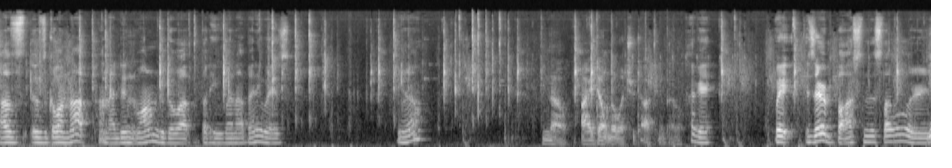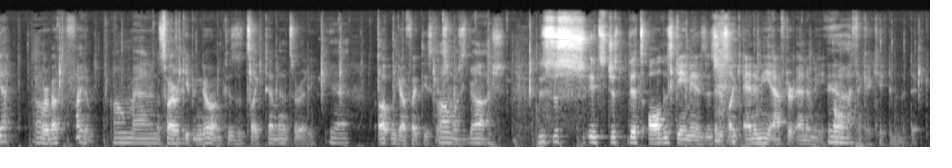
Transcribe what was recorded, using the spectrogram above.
I was. It was going up, and I didn't want him to go up, but he went up anyways. You know? No, I don't know what you're talking about. Okay. Wait, is there a boss in this level or? Yeah, Oh, we're about to fight him. Oh man. I'm That's why we're keeping going because it's like ten minutes already. Yeah. Oh, we gotta fight these guys Oh my first. gosh. This is it's just that's all this game is. It's just like enemy after enemy. Oh, Yeah. I think I kicked him in the dick.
